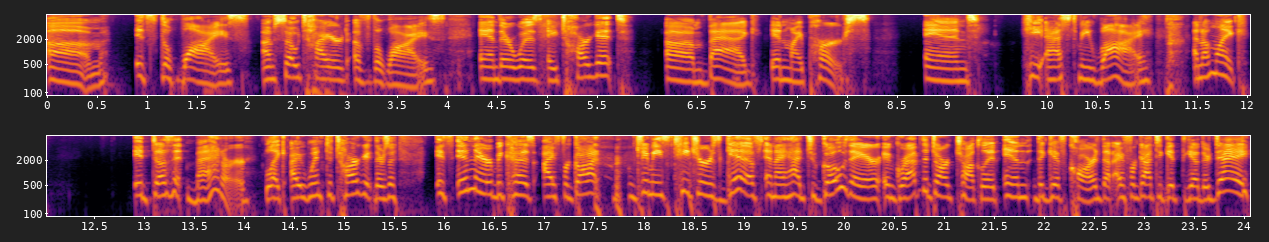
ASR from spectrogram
Um, it's the whys. I'm so tired of the whys. And there was a Target um, bag in my purse, and he asked me why, and I'm like, it doesn't matter. Like I went to Target. There's a it's in there because I forgot Jimmy's teacher's gift and I had to go there and grab the dark chocolate and the gift card that I forgot to get the other day.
